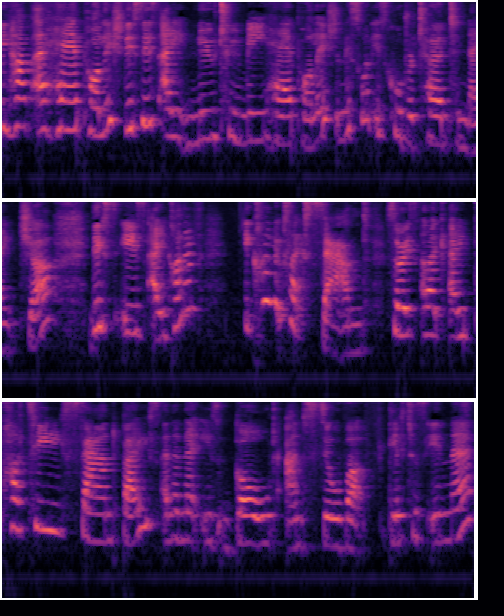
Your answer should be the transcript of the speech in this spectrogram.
We have a Hare Polish. This is a new to me Hare Polish and this one is called Return to Nature. This is a kind of it kind of looks like sand. So it's like a putty sand base and then there is gold and silver glitters in there.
